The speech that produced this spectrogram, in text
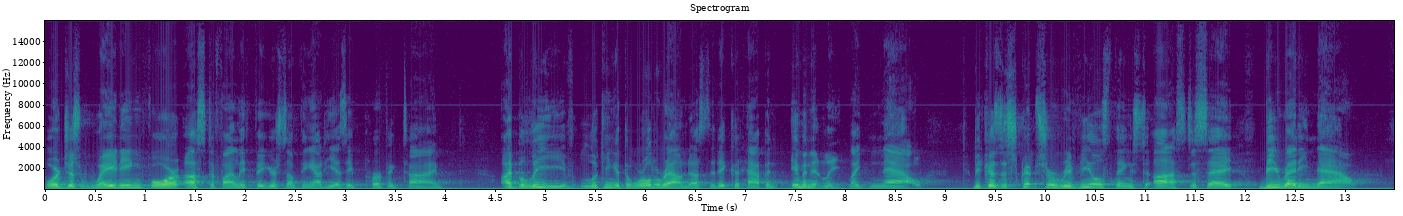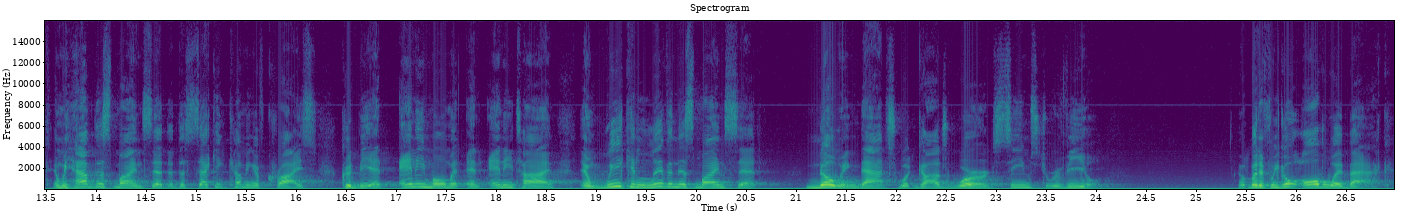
or just waiting for us to finally figure something out. He has a perfect time. I believe, looking at the world around us, that it could happen imminently, like now, because the scripture reveals things to us to say, be ready now. And we have this mindset that the second coming of Christ could be at any moment and any time. And we can live in this mindset knowing that's what God's word seems to reveal. But if we go all the way back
